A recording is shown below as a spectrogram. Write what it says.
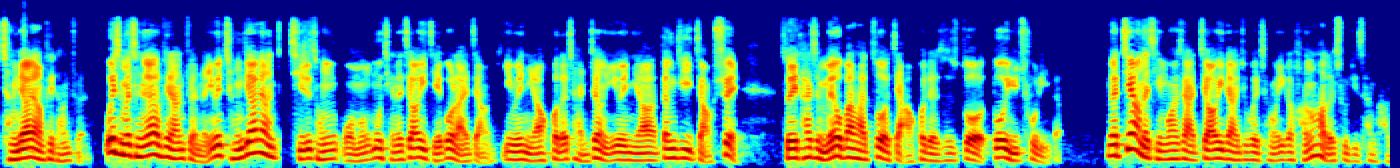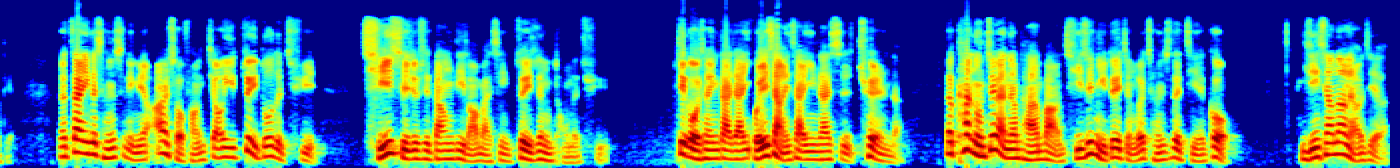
成交量非常准。为什么成交量非常准呢？因为成交量其实从我们目前的交易结构来讲，因为你要获得产证，因为你要登记缴税，所以它是没有办法作假或者是做多余处理的。那这样的情况下，交易量就会成为一个很好的数据参考点。那在一个城市里面，二手房交易最多的区域，其实就是当地老百姓最认同的区域。这个我相信大家回想一下，应该是确认的。那看懂这两张排行榜，其实你对整个城市的结构已经相当了解了。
